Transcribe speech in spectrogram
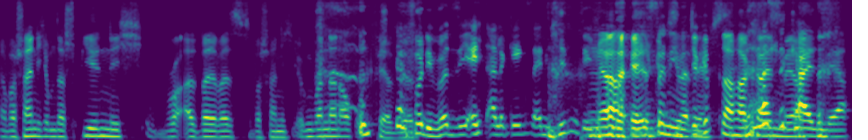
Ja, wahrscheinlich um das Spiel nicht, weil, weil es wahrscheinlich irgendwann dann auch unfair wird. Davon, die würden sich echt alle gegenseitig hinrichten. Ja, ist da dann niemand gibt's, da mehr. gibt's nachher keinen mehr. keinen mehr.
